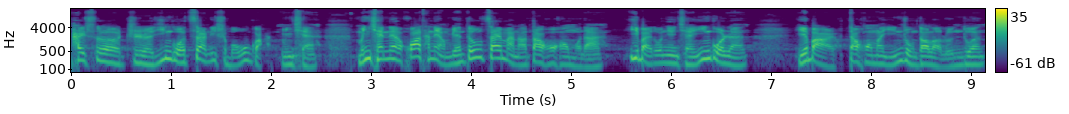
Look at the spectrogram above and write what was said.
拍摄至英国自然历史博物馆门前，门前的花坛两边都栽满了大黄黄牡丹。一百多年前，英国人也把大黄牡丹引种到了伦敦，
